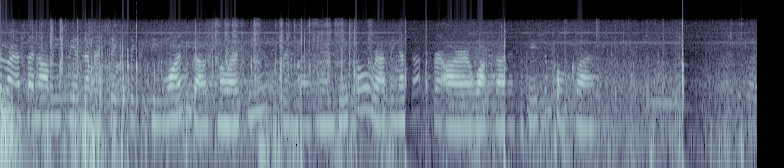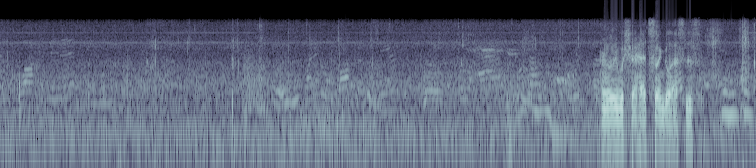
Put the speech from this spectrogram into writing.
And last but not least, we have number 661, Docs Malarkey, ridden by Aaron Jekyll, wrapping us up for our walk trot application pole class. I really wish I had sunglasses.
